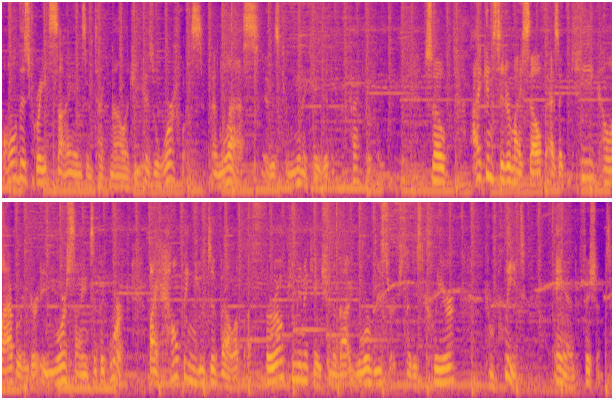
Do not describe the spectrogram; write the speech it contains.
All this great science and technology is worthless unless it is communicated effectively. So I consider myself as a key collaborator in your scientific work by helping you develop a thorough communication about your research that is clear, complete, and efficient.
